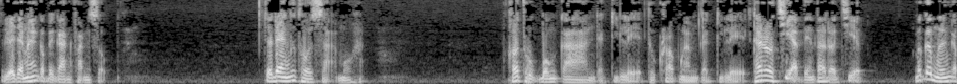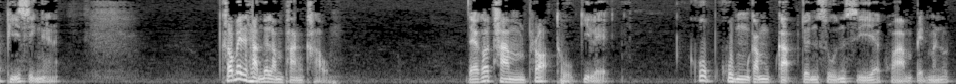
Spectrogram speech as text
เหลือจากนั้นก็เป็นการฟันศพ แสดงถึงโทสะโมหะ เขาถูกบงการจากกิเลสถูกครอบงำจากกิเลส ถ้าเราเทียบแต่ถ้าเราเทียบ มันก็เหมือนกับผีสิงไงนะเขาไม่ได้ทำด้วยลำพังเขา แต่เขาทำเพราะถูกกิเลส ควบคุมกำกับจนสูญเสียความเป็นมนุษย์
